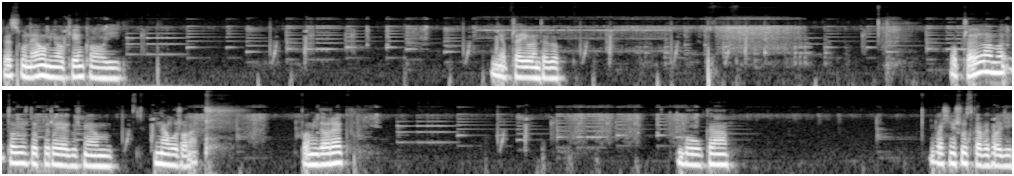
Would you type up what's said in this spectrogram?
Przesunęło mi okienko i nie obczaiłem tego. Obczaiłem to już dopiero jak już miałem nałożone. Pomidorek. Bułka. Właśnie szóstka wychodzi.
